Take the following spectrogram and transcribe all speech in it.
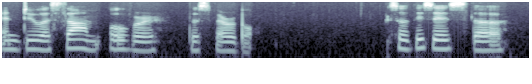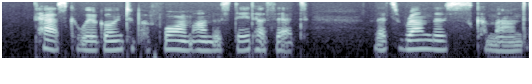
and do a sum over this variable. So this is the task we're going to perform on this data set. Let's run this command.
